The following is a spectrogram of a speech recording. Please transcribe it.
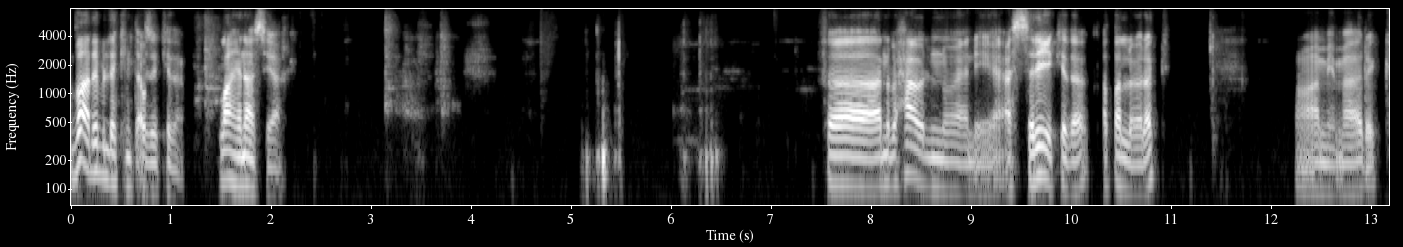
الظاهر لك أنت أو زي كذا. والله ناس يا أخي. فأنا بحاول إنه يعني على السريع كذا اطلعه لك. رامي مالك.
